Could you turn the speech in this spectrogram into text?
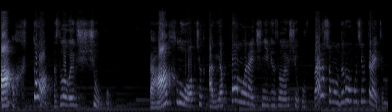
а хто зловив щуку? Так, хлопчик. А в якому реченні він зловив щуку? В першому, в другому чи в третьому?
